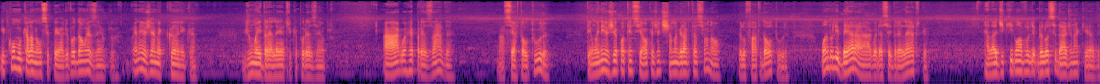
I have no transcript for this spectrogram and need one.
E como que ela não se perde? Eu vou dar um exemplo energia mecânica de uma hidrelétrica, por exemplo, a água represada a certa altura tem uma energia potencial que a gente chama gravitacional, pelo fato da altura. Quando libera a água dessa hidrelétrica, ela adquire uma velocidade na queda.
